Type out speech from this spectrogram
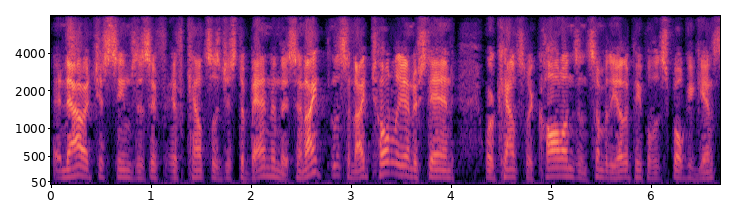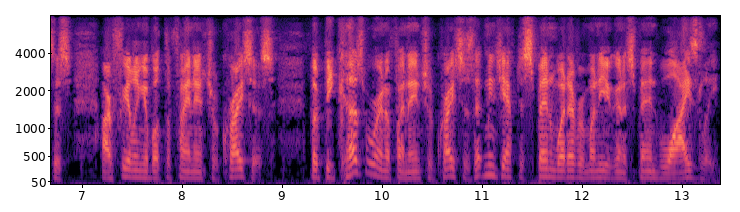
And now it just seems as if, if council has just abandoned this. And I, listen, I totally understand where Councillor Collins and some of the other people that spoke against this are feeling about the financial crisis. But because we're in a financial crisis, that means you have to spend whatever money you're going to spend wisely.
